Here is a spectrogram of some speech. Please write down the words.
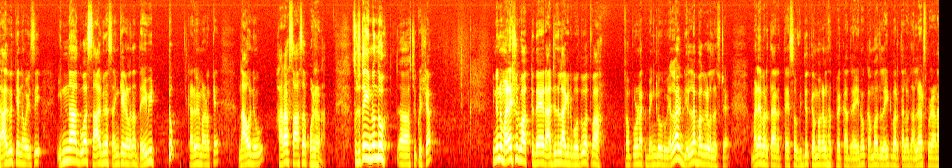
ಜಾಗೃತಿಯನ್ನು ವಹಿಸಿ, ಇನ್ನಾಗುವ ಸಾವಿನ ಸಂಖ್ಯೆಗಳನ್ನು ದಯವಿಟ್ಟು ಕಡಿಮೆ ಮಾಡೋಕ್ಕೆ ನಾವು ನೀವು ಹರಸಾಹಸ ಪಡೋಣ. ಸೊ ಜೊತೆಗೆ ಇನ್ನೊಂದು ಚಿಕ್ಕ ವಿಷಯ. ಇನ್ನೇನು ಮಳೆ ಶುರುವಾಗ್ತಿದೆ, ರಾಜ್ಯದಲ್ಲಾಗಿರ್ಬೋದು ಅಥವಾ ಸಂಪೂರ್ಣ ಬೆಂಗಳೂರು, ಎಲ್ಲ ಎಲ್ಲ ಭಾಗಗಳಲ್ಲಷ್ಟೇ ಮಳೆ ಬರ್ತಾ ಇರುತ್ತೆ. ಸೊ ವಿದ್ಯುತ್ ಕಂಬಗಳನ್ನು ಹತ್ತಬೇಕಾದ್ರೆ ಏನೋ ಕಂಬದ ಲೈಟ್ ಬರ್ತಾ ಇಲ್ಲ ಒಂದು ಅಲರ್ಟ್ಸ್ಬಿಡೋಣ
